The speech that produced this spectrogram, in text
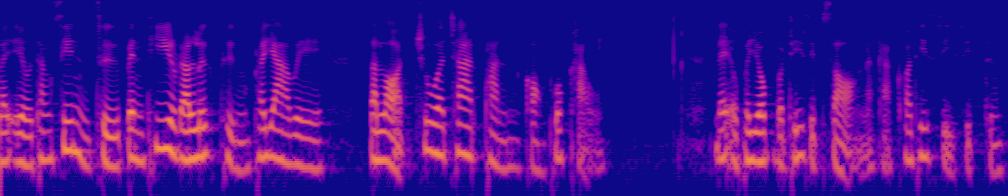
ราเอลทั้งสิ้นถือเป็นที่ระลึกถึงพระยาเว ตลอดชั่วชาติพันธุ์ของพวกเขา ในอพยพบทที่ 12 นะคะ ข้อที่ 40 ถึง 42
